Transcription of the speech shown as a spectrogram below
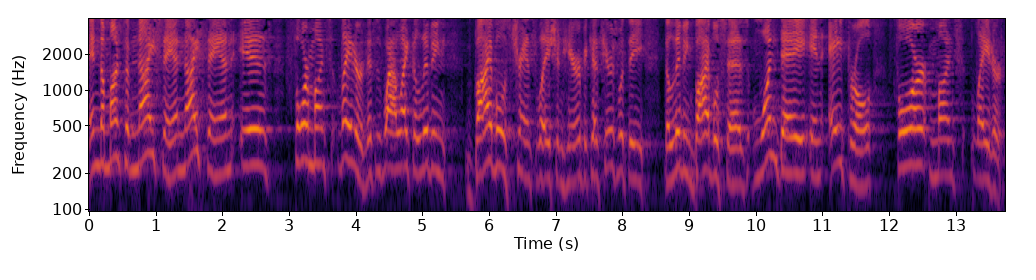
In the month of Nisan, Nisan is four months later. This is why I like the Living Bible's translation here because here's what the, the Living Bible says one day in April, four months later.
